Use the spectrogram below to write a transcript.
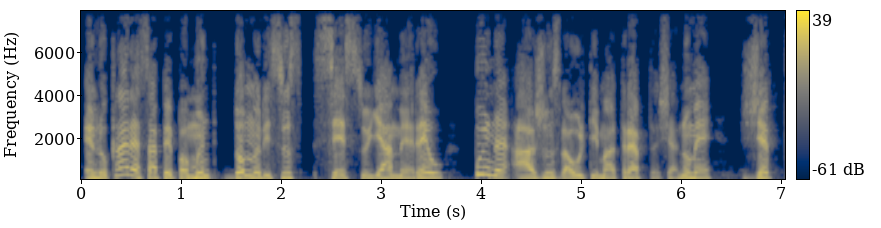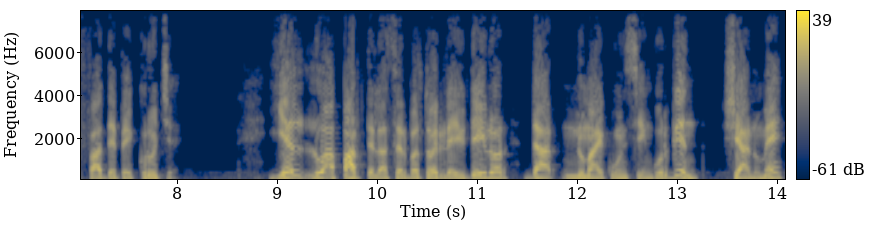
În lucrarea sa pe pământ, Domnul Isus se suia mereu până a ajuns la ultima treaptă și anume jertfa de pe cruce. El lua parte la sărbătorile iudeilor, dar numai cu un singur gând, și anume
